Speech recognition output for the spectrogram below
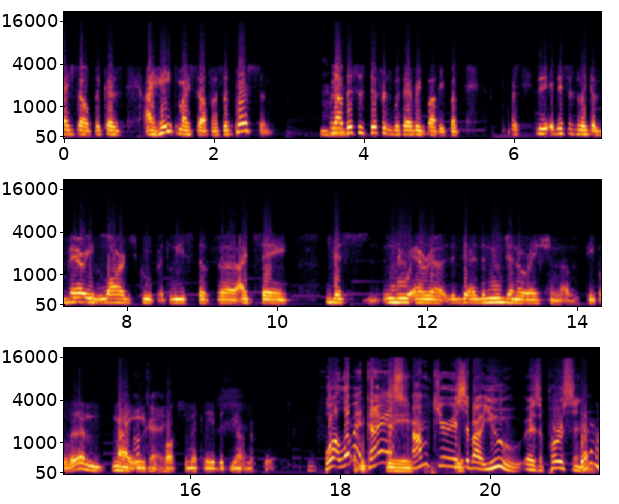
myself because i hate myself as a person Mhm. Now, this is different with everybody, but this is like a very large group, at least of uh, I'd say this new era, the, the new generation of people, um, my age Okay. approximately, a bit younger. well let me can i ask i'm curious about you as a person Yeah.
